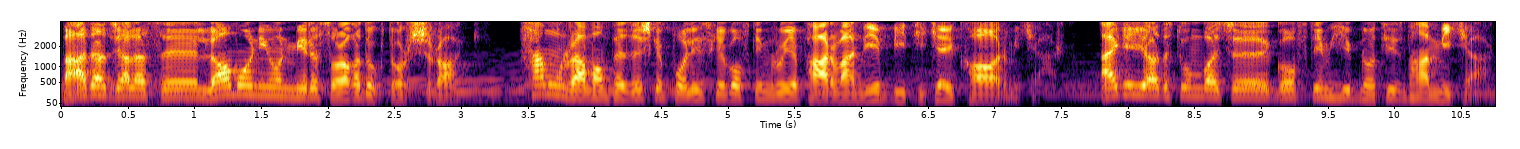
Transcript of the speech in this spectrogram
بعد از جلسه لامونیون میره سراغ دکتر شراگ همون روانپزشک پلیس که گفتیم روی پرونده BTK کار می‌کرد. اگه یادتون باشه گفتیم هیپنوتیزم هم می‌کرد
